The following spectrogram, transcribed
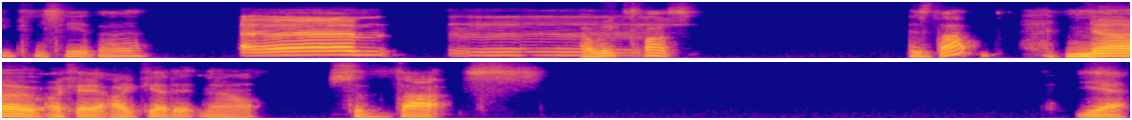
You can see it there. Um, Are we mm, class? Is that no? Okay, I get it now. So that's yeah,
